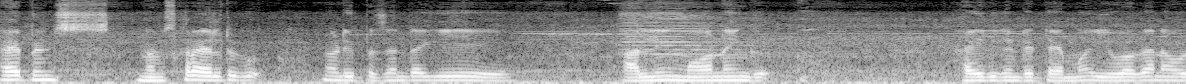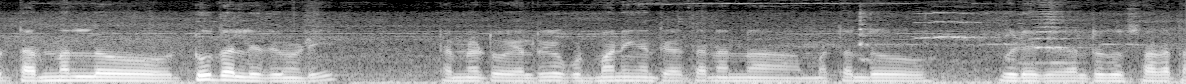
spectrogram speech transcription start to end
ಹಾಯ್ ಫ್ರೆಂಡ್ಸ್ ನಮಸ್ಕಾರ ಎಲ್ರಿಗೂ. ನೋಡಿ ಪ್ರೆಸೆಂಟಾಗಿ ಅಲ್ಲಿ ಮಾರ್ನಿಂಗ್ ಐದು ಗಂಟೆ ಟೈಮು ಇವಾಗ ನಾವು ಟರ್ಮಿನಲ್ ಟೂದಲ್ಲಿದ್ದೀವಿ ನೋಡಿ. ಟರ್ಮಿನಲ್ ಟು ಎಲ್ರಿಗೂ ಗುಡ್ ಮಾರ್ನಿಂಗ್ ಅಂತ ಹೇಳ್ತಾ ನನ್ನ ಮತ್ತೊಂದು ವೀಡಿಯೋಗೆ ಎಲ್ರಿಗೂ ಸ್ವಾಗತ.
